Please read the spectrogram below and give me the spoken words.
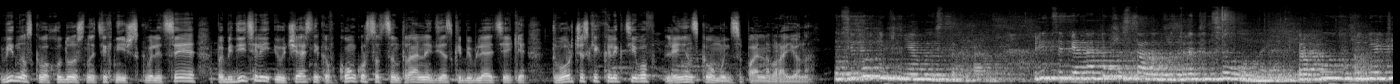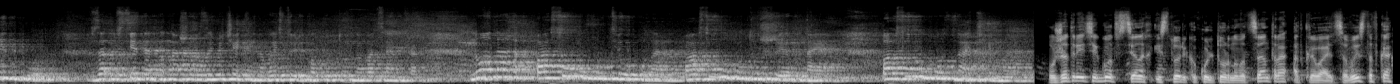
Видновского художественно-технического лицея, победителей и участников конкурсов Центральной детской библиотеки, творческих коллективов Ленинского муниципального района. Сегодняшняя выставка, в принципе, она тоже стала уже традиционной и проходит уже не один год в стенах нашего замечательного историко-культурного центра. Но она по-особому теплая, по-особому душевная, по-особому значимая. Уже третий год в стенах историко-культурного центра открывается выставка,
